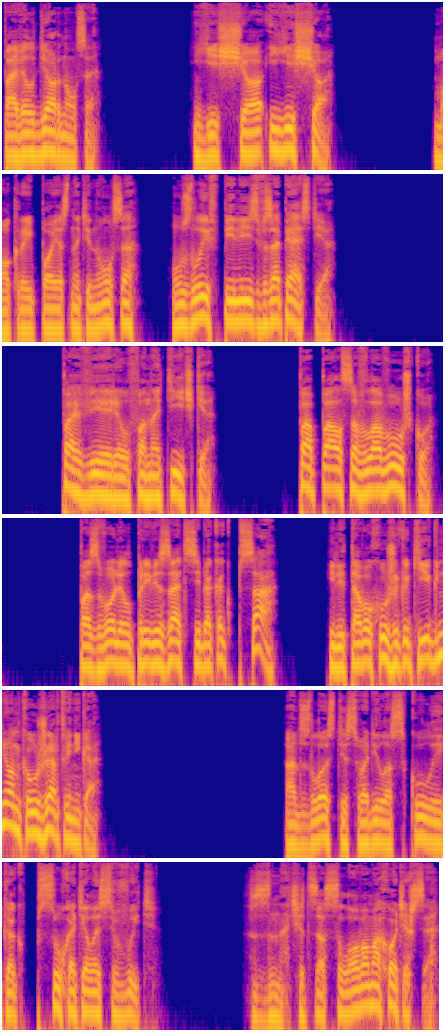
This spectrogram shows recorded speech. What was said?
Павел дернулся. Еще и еще. Мокрый пояс натянулся, узлы впились в запястье. Поверил фанатичке. Попался в ловушку. Позволил привязать себя как пса. Или того хуже, как ягненка у жертвенника. От злости сводила скулы, и как псу хотелось выть. «Значит, за словом охотишься?»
